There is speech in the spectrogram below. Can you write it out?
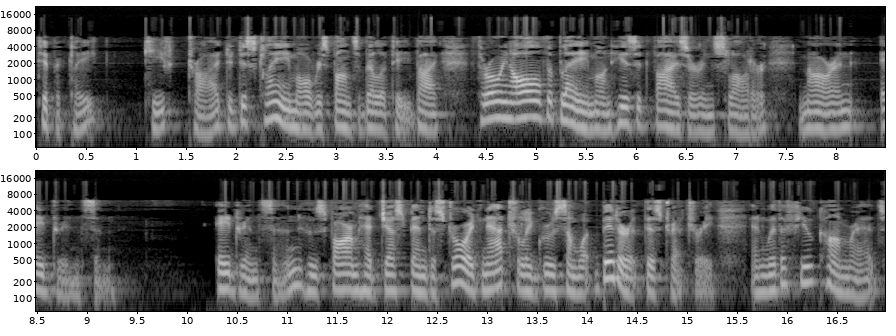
Typically, Kieft tried to disclaim all responsibility by throwing all the blame on his adviser in slaughter, Marin Adriaensen. Adriaensen, whose farm had just been destroyed, naturally grew somewhat bitter at this treachery, and with a few comrades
